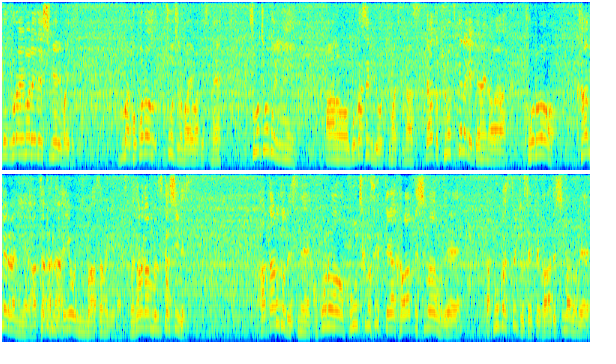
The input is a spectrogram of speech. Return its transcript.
こぐらいまでで締めればいいですまあ、ここの装置の場合はですね装置ごとにあの動かせるよう決まってきます。であと気をつけなきゃいけないのはこのカメラに当たらないように回さなきゃいけないです。なかなか難しいです。当たるとですねここの構築の設定が変わってしまうのでフォーカススイッチの設定が変わってしまうので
